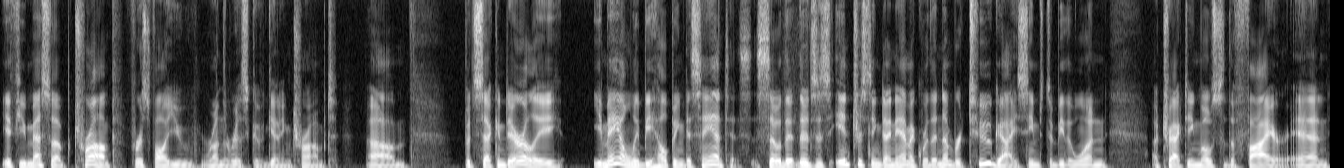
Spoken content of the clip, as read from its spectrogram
If you mess up Trump, first of all, you run the risk of getting trumped. Um, but secondarily, you may only be helping DeSantis. So there's this interesting dynamic where the number two guy seems to be the one attracting most of the fire. And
